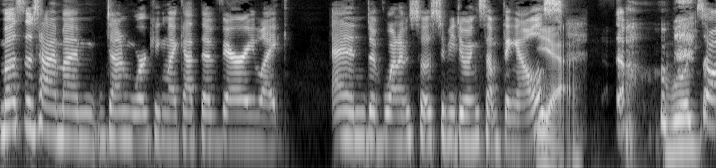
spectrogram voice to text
most of the time I'm done working like at the very like end of when I'm supposed to be doing something else. Yeah. So, Well, so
